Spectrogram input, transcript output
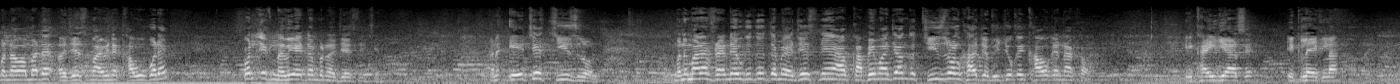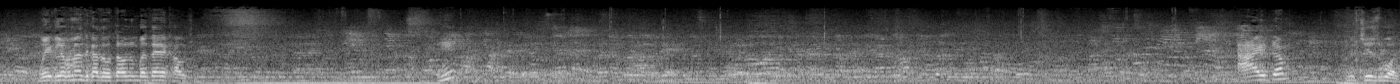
બનાવવા માટે અજેસમાં આવીને ખાવું પડે. પણ એક નવી આઈટમ પણ અજેસની છે. અને એ છે ચીઝ રોલ મને મારા ફ્રેન્ડે એવું કીધું, તમે અજેસને આ કાફેમાં જાઓ તો ચીઝ રોલ ખાજો. બીજું કંઈ ખાઓ કે ના ખાઓ? એ ખાઈ ગયા હશે, એકલા એકલા. હું એકલો નથી ખાતો, હું બધાને ખાઉં છું. હમ? આ આઈટમ અને ચીઝ બોલ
